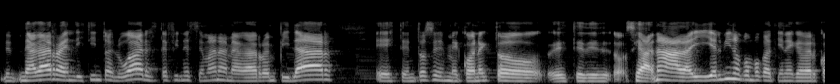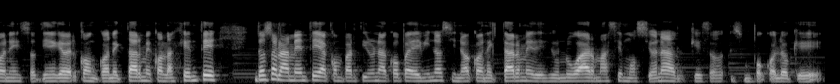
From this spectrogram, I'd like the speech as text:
Me, agarra en distintos lugares. Este fin de semana me agarró en Pilar. Este, entonces me conecto, este, o sea, nada, y el vino con boca tiene que ver con eso, tiene que ver con conectarme con la gente, no solamente a compartir una copa de vino, sino a conectarme desde un lugar más emocional, que eso es un poco lo que,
